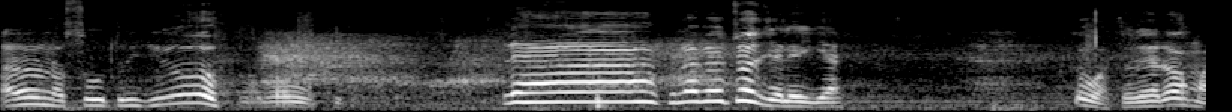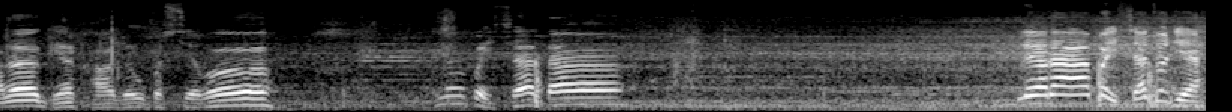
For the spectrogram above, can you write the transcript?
અરે નસો ઉતરી ગયો. લે પેલા બે ચો જે લઈ ગયા. તો વાતો રે રો મારા ઘેર ખાવા જવું પડશે હવે એટલે પૈસા હતા. લે, અરે આ પૈસા ચો જ્યાં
